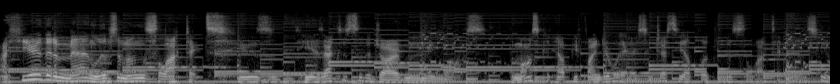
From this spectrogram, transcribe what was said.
I hear that a man lives among the stalactites. He, is, he has access to the jar of moonbeam moss. The moss can help you find your way. I suggest you for the stalactite man soon.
